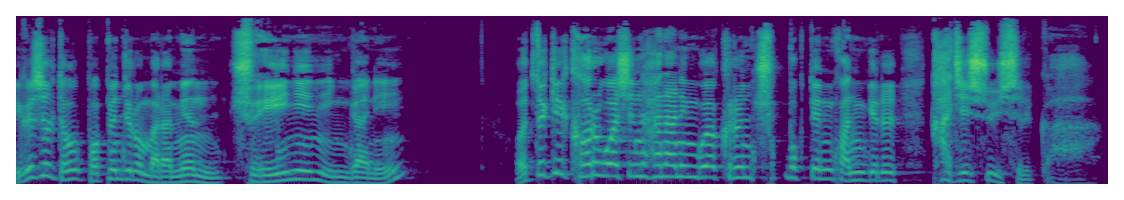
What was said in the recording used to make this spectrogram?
이것을 더욱 보편적으로 말하면 죄인인 인간이 어떻게 거룩하신 하나님과 그런 축복된 관계를 가질 수 있을까?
